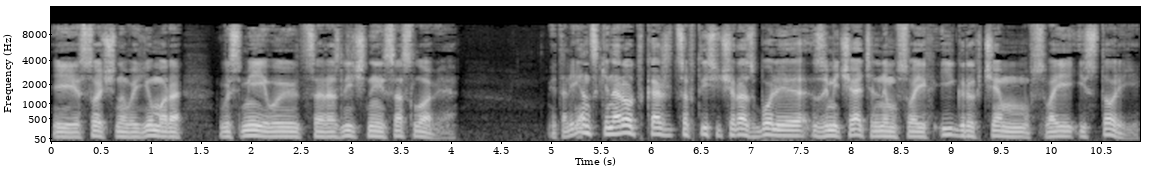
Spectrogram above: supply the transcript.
и сочного юмора высмеиваются различные сословия. Итальянский народ кажется в тысячу раз более замечательным в своих играх, чем в своей истории.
